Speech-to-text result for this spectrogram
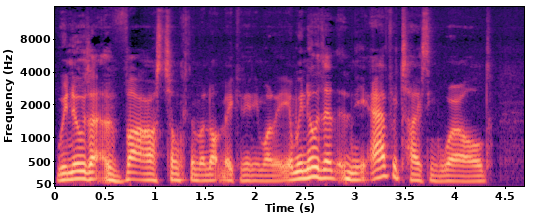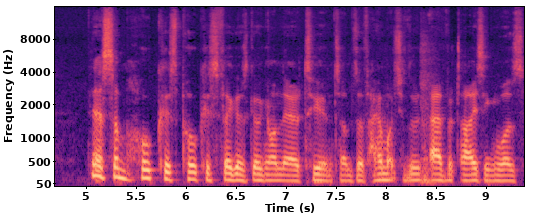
We know that a vast chunk of them are not making any money, and we know that in the advertising world, there's some hocus pocus figures going on there too in terms of how much of the advertising was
